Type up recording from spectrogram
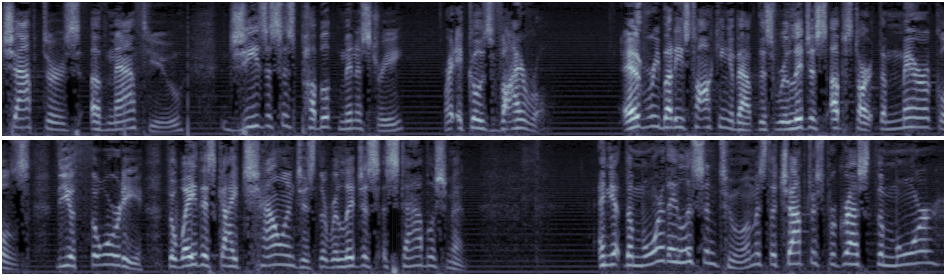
chapters of Matthew, Jesus' public ministry, right, it goes viral. Everybody's talking about this religious upstart, the miracles, the authority, the way this guy challenges the religious establishment. And yet, the more they listen to him, as the chapters progress, the more,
